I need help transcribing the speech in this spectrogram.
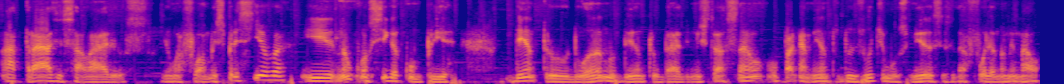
atrase salários de uma forma expressiva e não consiga cumprir dentro do ano, dentro da administração, o pagamento dos últimos meses da folha nominal.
